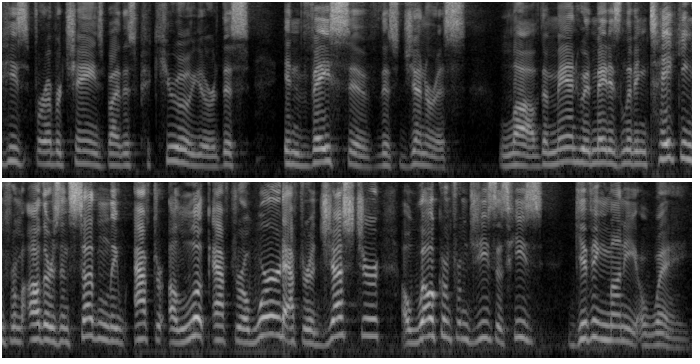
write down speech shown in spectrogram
He's forever changed by this peculiar, this invasive, this generous love. The man who had made his living taking from others, and suddenly, after a look, after a word, after a gesture, a welcome from Jesus, he's giving money away.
